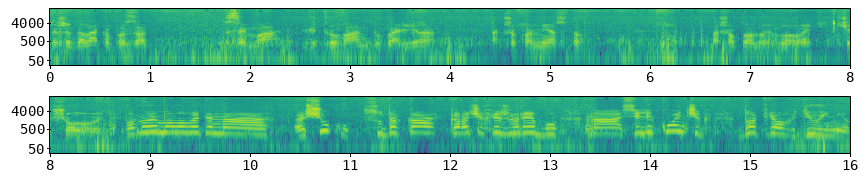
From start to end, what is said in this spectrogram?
дуже далеко, бо за зима, вітруган, дубаріна. Так що по місту. На що плануємо ловити? Чи що ловити? Плануємо ловити на щуку, судака, коротше хижу рибу на силікончик до трьох дюймів.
